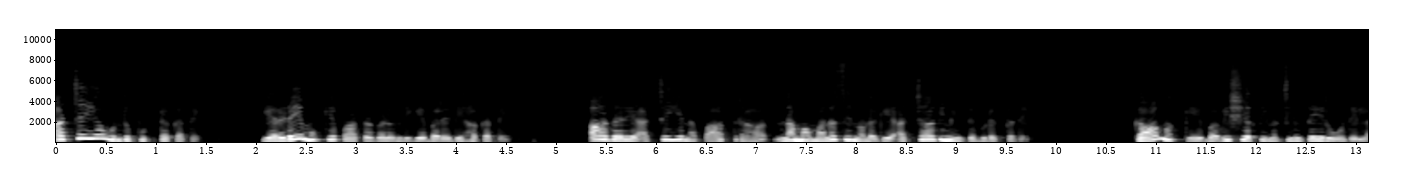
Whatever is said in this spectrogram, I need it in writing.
ಅಚ್ಚಯ್ಯ ಒಂದು ಪುಟ್ಟ ಕತೆ, ಎರಡೇ ಮುಖ್ಯ ಪಾತ್ರಗಳೊಂದಿಗೆ ಬರೆದಿಹ ಕತೆ. ಆದರೆ ಅಚ್ಚಯ್ಯನ ಪಾತ್ರ ನಮ್ಮ ಮನಸ್ಸಿನೊಳಗೆ ಅಚ್ಚಾಗಿ ನಿಂತು ಬಿಡುತ್ತದೆ ಕಾಮಕ್ಕೆ ಭವಿಷ್ಯತ್ತಿನ ಚಿಂತೆ ಇರುವುದಿಲ್ಲ.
